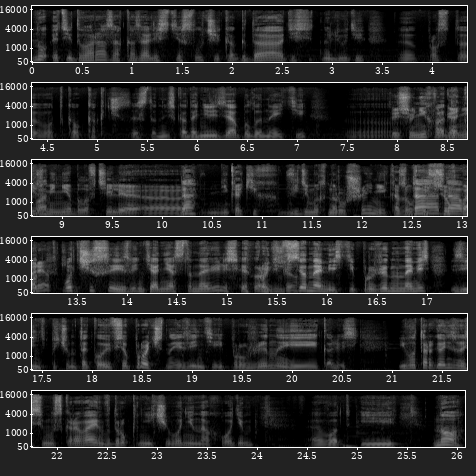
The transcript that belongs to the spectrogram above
Ну, эти два раза оказались те случаи, когда действительно люди э, просто вот как, как часы становились, когда нельзя было найти то есть у них в организме не было в теле э, да. никаких видимых нарушений? Казалось да, бы, все да, в порядке? Вот, вот часы, извините, они остановились, вроде все. все на месте, и пружины на месте. Извините, почему такое все прочное, извините, и пружины, и колесики. И вот организм, если мы скрываем, вдруг ничего не находим. Э, вот, и... Но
